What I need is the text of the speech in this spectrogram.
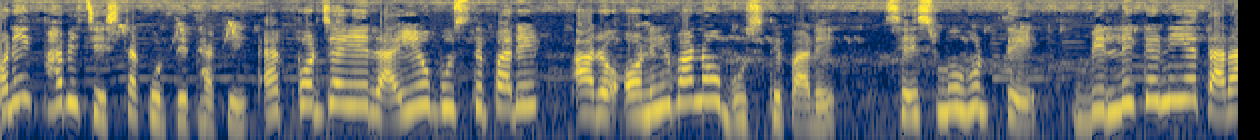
অনেকভাবে চেষ্টা করতে থাকে। এক পর্যায়ে রাইও বুঝতে পারে আর অনির্বাণও বুঝতে পারে। শেষ মুহূর্তে বিল্লিকে নিয়ে তারা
